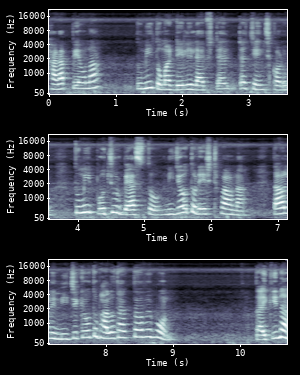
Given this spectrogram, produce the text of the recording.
খারাপ পেও না, তুমি তোমার ডেলি লাইফস্টাইলটা চেঞ্জ করো। তুমি প্রচুর ব্যস্ত, নিজেও তো রেস্ট পাও না। তাহলে নিজেকেও তো ভালো থাকতে হবে, বোন। তাই কি না?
